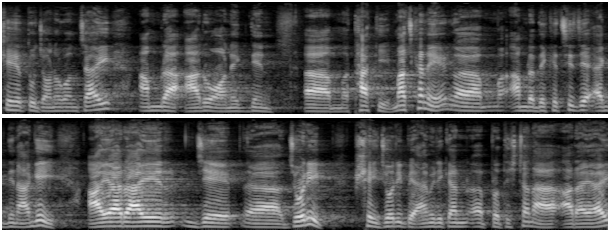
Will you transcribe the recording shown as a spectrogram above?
সেহেতু জনগণ চাই আমরা আরও অনেক দিন থাকি। মাঝখানে আমরা দেখেছি যে একদিন আগেই আইআরআইয়ের যে জরিপ, সেই জরিপে আমেরিকান প্রতিষ্ঠান আরআইআই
